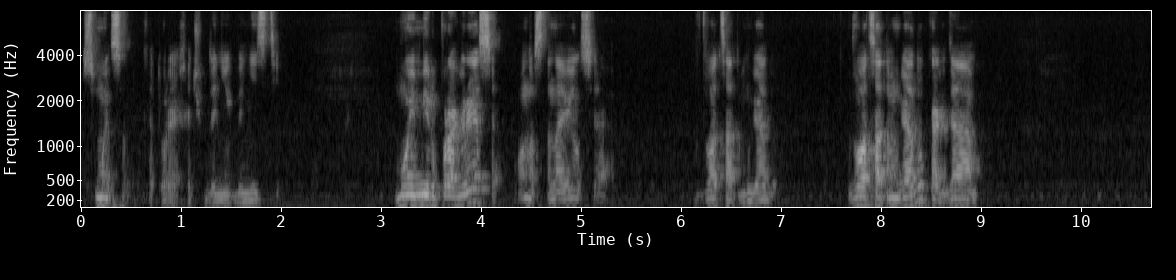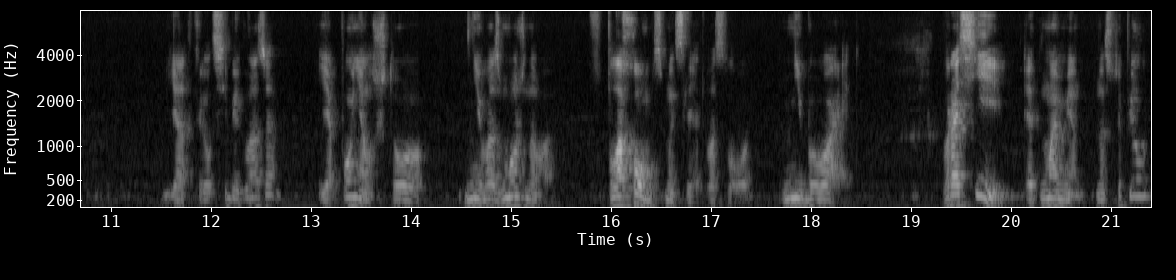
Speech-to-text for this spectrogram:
смысл, который я хочу до них донести. Мой мир прогресса, он остановился в 2020 году. В 2020 году, когда я открыл себе глаза, я понял, что невозможного в плохом смысле этого слова не бывает. В России этот момент наступил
